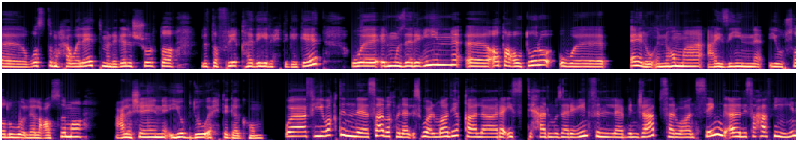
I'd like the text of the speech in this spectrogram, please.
آه، وسط محاولات من رجال الشرطة لتفريق هذه الاحتجاجات والمزارعين آه، قطعوا طرق وقالوا إن هم عايزين يوصلوا للعاصمة علشان يبدوا احتجاجهم. وفي وقت سابق من الأسبوع الماضي قال رئيس اتحاد المزارعين في البنجاب سروان سينغ آه، لصحفيين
